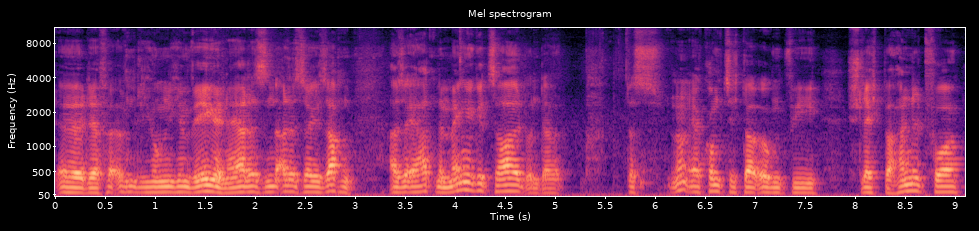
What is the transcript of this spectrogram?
äh, der Veröffentlichung nicht im Wege. Naja, das sind alles solche Sachen. Also er hat eine Menge gezahlt und der das, ne, er kommt sich da irgendwie schlecht behandelt vor.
